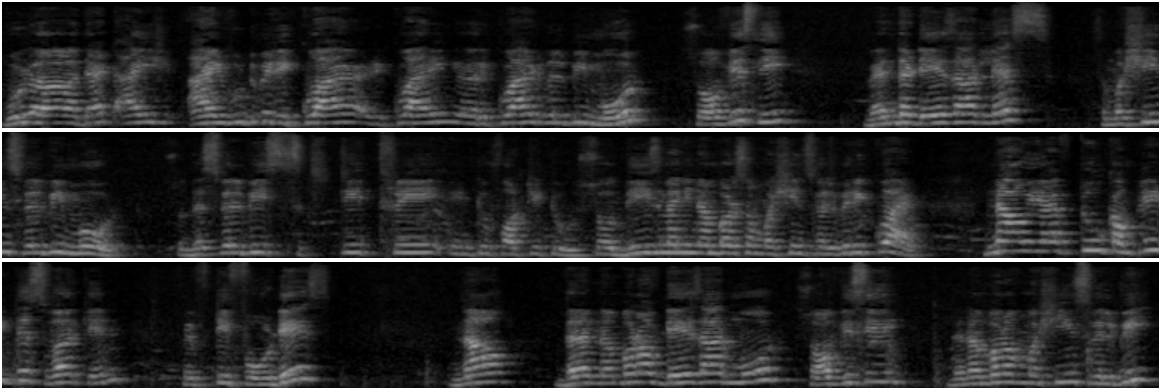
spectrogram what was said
would uh, that I I would be require requiring uh, required will be more. So obviously when the days are less, so machines will be more. So this will be 63 into 42. So these many numbers of machines will be required. Now you have to complete this work in 54 days. Now the number of days are more. So obviously the number of machines will be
